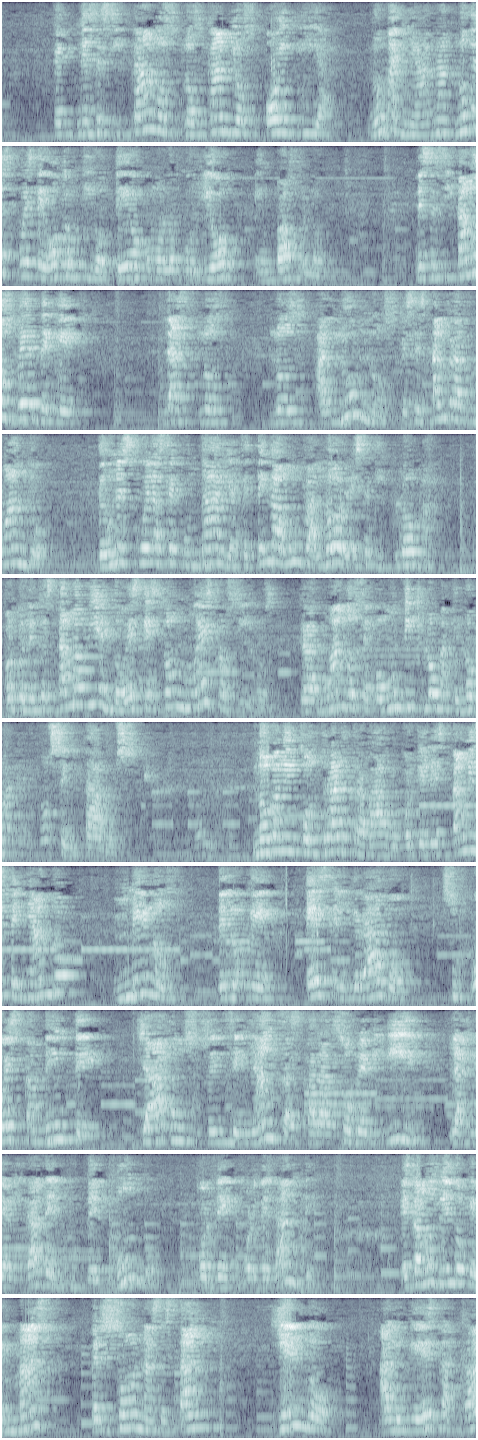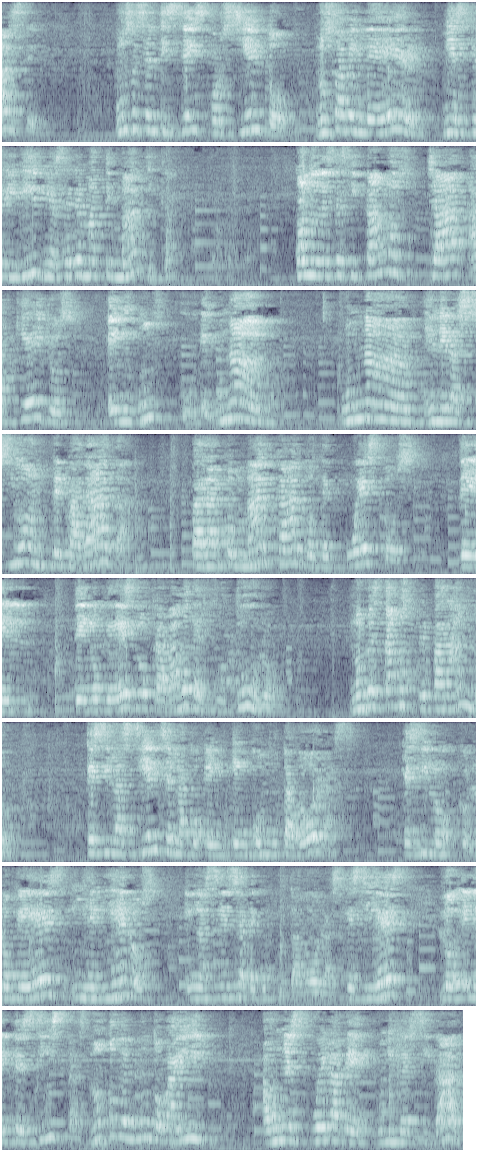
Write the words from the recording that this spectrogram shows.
que necesitamos los cambios hoy día, no mañana, no después de otro tiroteo como lo ocurrió en Buffalo. Necesitamos ver de que los, los alumnos que se están graduando de una escuela secundaria, que tenga un valor ese diploma, porque lo que estamos viendo es que son nuestros hijos graduándose con un diploma que no vale dos centavos no van a encontrar trabajo porque le están enseñando menos de lo que es el grado supuestamente ya con sus enseñanzas para sobrevivir la realidad del, mundo por, por delante. Estamos viendo que más personas están yendo a lo que es la cárcel. Un 66% no saben leer, ni escribir, ni hacer matemática. Cuando necesitamos ya aquellos en, una, una generación preparada para tomar cargos de puestos de lo que es los trabajos del futuro, no lo estamos preparando. Que si la ciencia en, computadoras, que si lo, lo, que es ingenieros en la ciencia de computadoras, que si es los electricistas, no todo el mundo va a ir a una escuela de universidad,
